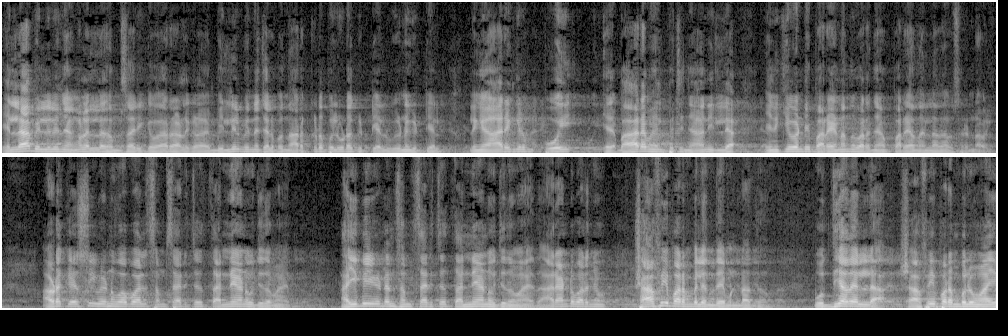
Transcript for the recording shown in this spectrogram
എല്ലാ ബില്ലിലും ഞങ്ങളല്ല സംസാരിക്കുക വേറെ ആളുകൾ ബില്ലിൽ പിന്നെ ചിലപ്പോൾ നറുക്കെടുപ്പിലൂടെ കിട്ടിയാൽ വീണ് കിട്ടിയാൽ അല്ലെങ്കിൽ ആരെങ്കിലും പോയി ഭാരമേൽപ്പിച്ച് ഞാനില്ല എനിക്ക് വേണ്ടി പറയണമെന്ന് പറഞ്ഞാൽ പറയാൻ നല്ലാതെ അവസരം ഉണ്ടാവില്ല. അവിടെ കെ സി വേണുഗോപാൽ സംസാരിച്ചത് തന്നെയാണ് ഉചിതമായത്. ഹൈബി ഈഡൻ സംസാരിച്ചത് തന്നെയാണ് ഉചിതമായത്. ആരാണ്ട് പറഞ്ഞു ഷാഫി പറമ്പിൽ എന്തേ ഉണ്ടാകുന്നത് ബുദ്ധി അതല്ല ഷാഫി പറമ്പലുമായി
